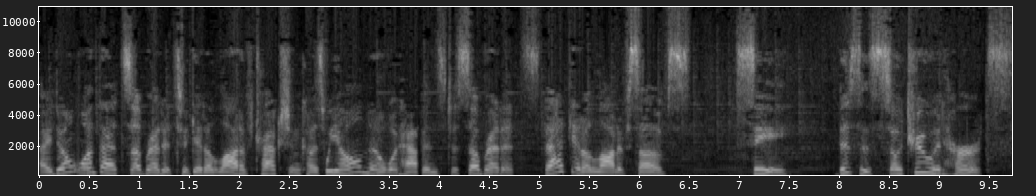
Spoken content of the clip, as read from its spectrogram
I don't want that subreddit to get a lot of traction cause we all know what happens to subreddits that get a lot of subs. See? This is so true it hurts.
